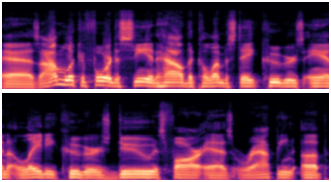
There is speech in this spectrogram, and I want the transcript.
as I'm looking forward to seeing how the Columbus State Cougars and Lady Cougars do as far as wrapping up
